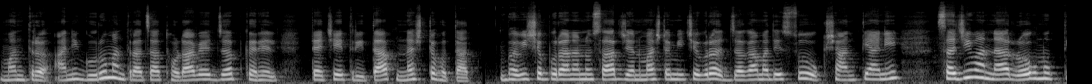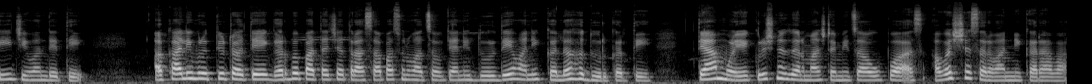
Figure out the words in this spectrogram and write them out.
मंत्र आणि गुरुमंत्राचा थोडा वेळ जप करेल त्याचे त्रिताप नष्ट होतात. भविष्य पुराणानुसार जन्माष्टमीचे व्रत जगामध्ये सुख शांती आणि सजीवांना रोगमुक्ती जीवन देते. अकाली मृत्यू टळते गर्भपाताच्या त्रासापासून वाचवते आणि दुर्दैव आणि कलह दूर करते. त्यामुळे कृष्ण जन्माष्टमीचा उपवास अवश्य सर्वांनी करावा.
